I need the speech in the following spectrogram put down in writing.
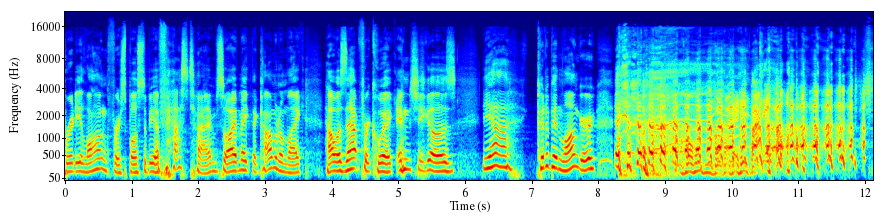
pretty long for supposed to be a fast time. So I make the comment, I'm like, how was that for quick? And she goes, yeah, could have been longer. Oh my gosh.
